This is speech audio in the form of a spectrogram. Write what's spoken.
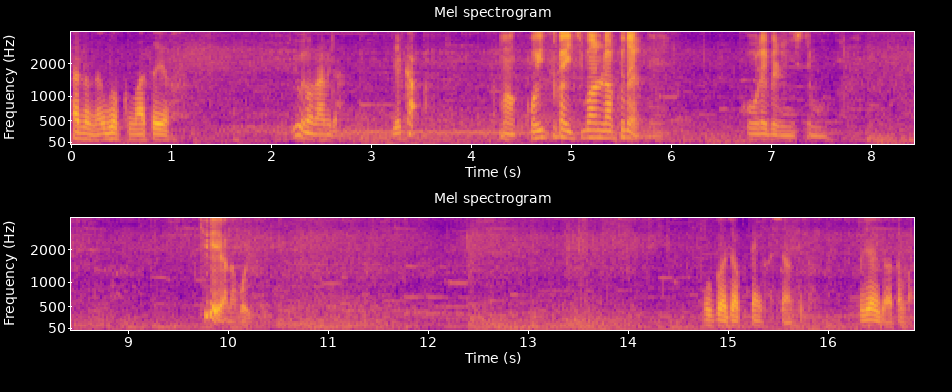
ただの動く的よ。竜の涙。でかっ。まあ、こいつが一番楽だよね。高レベルにしても。綺麗やな、こいつ。僕は弱点か知らんけど。とりあえず頭。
